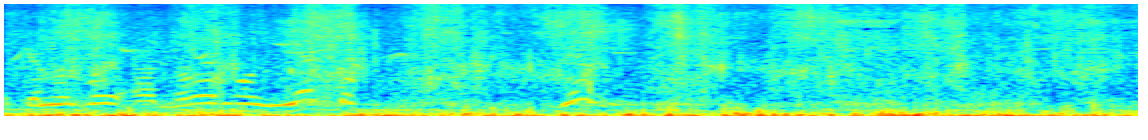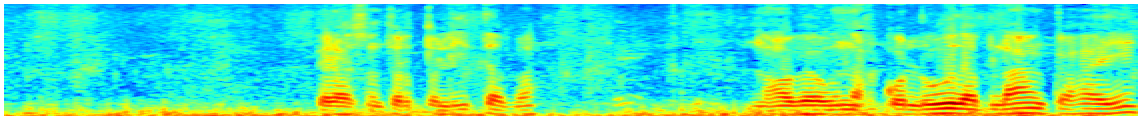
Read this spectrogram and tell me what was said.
Es que no movimiento. Pero son tortolitas, va. No veo unas coludas blancas ahí.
